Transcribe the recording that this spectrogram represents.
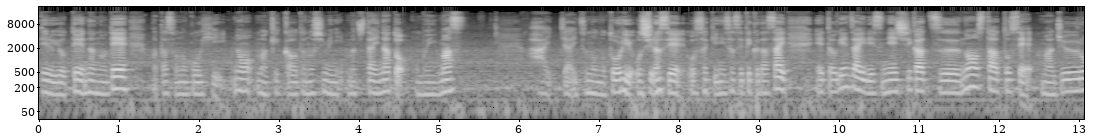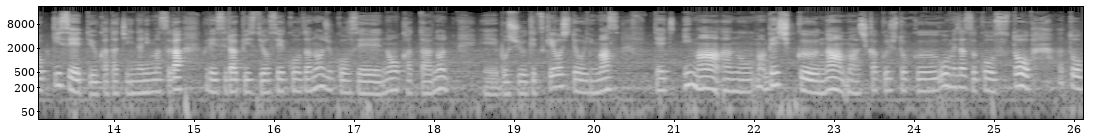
出る予定なのでまたその合否の、まあ、結果を楽しみに待ちたいなと思います。はい。じゃあ、いつもの通りお知らせを先にさせてください。えっ、ー、と、現在ですね、4月のスタート生、まあ、16期生という形になりますが、クレイセラピスト養成講座の受講生の方の、えー、募集受付をしております。で今あの、まあ、ベーシックな、まあ、資格取得を目指すコースとあと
